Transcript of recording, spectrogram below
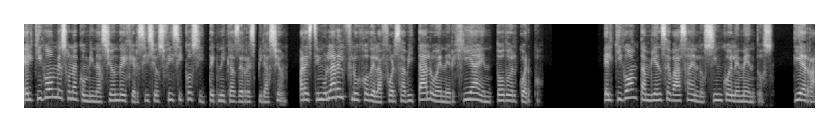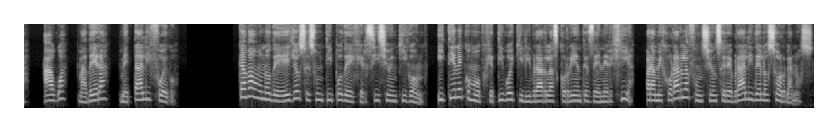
el Qigong es una combinación de ejercicios físicos y técnicas de respiración, para estimular el flujo de la fuerza vital o energía en todo el cuerpo. El Qigong también se basa en los cinco elementos, tierra, agua, madera, metal y fuego. Cada uno de ellos es un tipo de ejercicio en Qigong, y tiene como objetivo equilibrar las corrientes de energía, para mejorar la función cerebral y de los órganos.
